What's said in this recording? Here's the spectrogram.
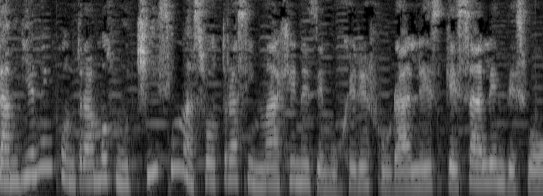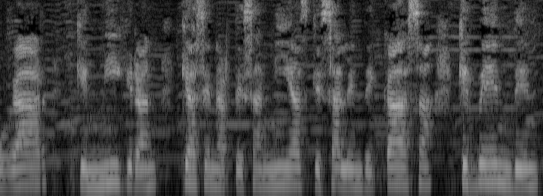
También encontramos muchísimas otras imágenes de mujeres rurales que salen de su hogar, que migran, que hacen artesanías, que salen de casa, que venden,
